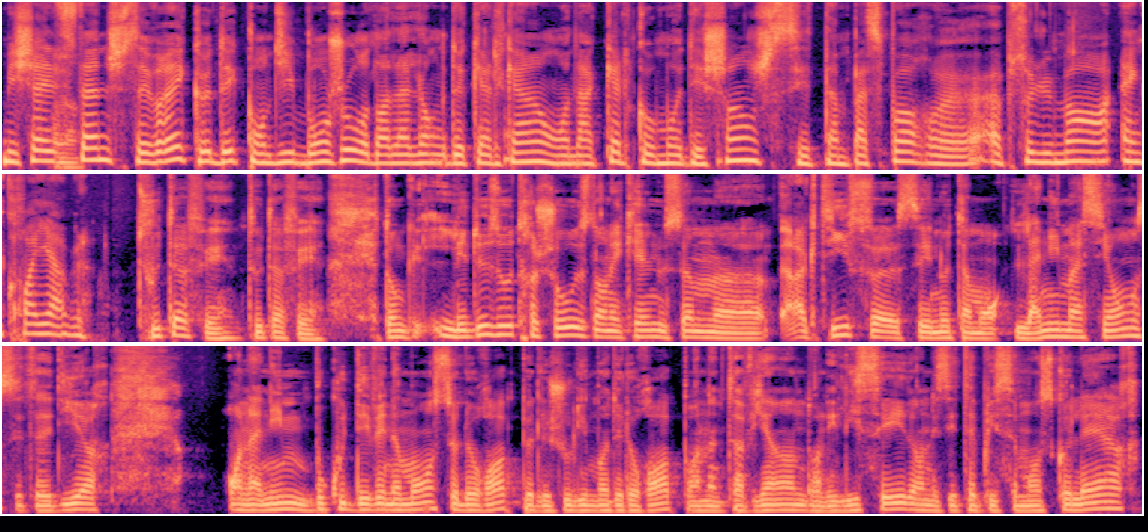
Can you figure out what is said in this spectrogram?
Michel voilà. Stange, c'est vrai que dès qu'on dit bonjour dans la langue de quelqu'un, on a quelques mots d'échange. C'est un passeport euh, absolument incroyable. Tout à fait, tout à fait. Donc les deux autres choses dans lesquelles nous sommes euh, actifs, c'est notamment l'animation, c'est-à-dire on anime beaucoup d'événements sur l'Europe, le joli mot de l'Europe. On intervient dans les lycées, dans les établissements scolaires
